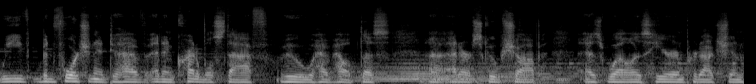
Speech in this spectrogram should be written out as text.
We've been fortunate to have an incredible staff who have helped us uh, at our scoop shop as well as here in production.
